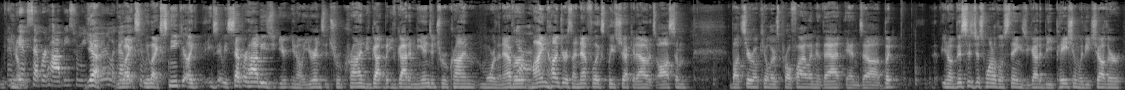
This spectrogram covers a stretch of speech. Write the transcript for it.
you And know we have separate hobbies from each yeah, other. Like we I like, like to. we like sneaker like ex- we separate hobbies. You're, you know you're into true crime. You've got but you've gotten me into true crime more than ever. Yeah. Mind Hunters on Netflix. Please check it out. It's awesome about serial killers profiling of that. And uh, but you know this is just one of those things. You got to be patient with each other.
